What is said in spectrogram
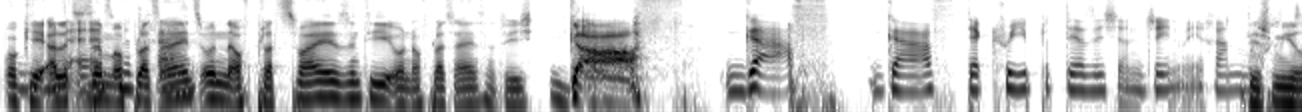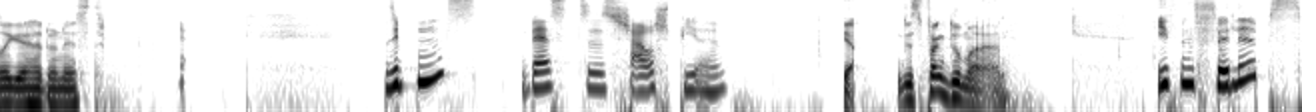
Okay, alle zusammen auf Platz 1 und auf Platz 2 sind die und auf Platz 1 natürlich Garth. Garth. Garth, der Creep, der sich an Janeway ran. Der schmierige Hedonist. Ja. Siebtens, bestes Schauspiel. Ja, jetzt fang du mal an. Ethan Phillips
